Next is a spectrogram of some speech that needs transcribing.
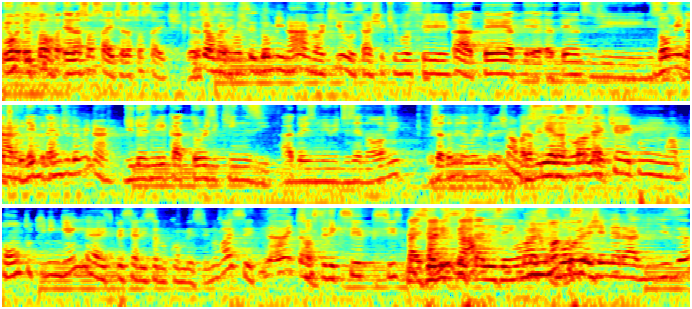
eu, eu só, era só site, era só site. Era Então, só mas site. você dominava aquilo? Você acha que você... Ah, até, até, até antes de iniciar Dominar, a estamos Cunico, né? de dominar. De 2014, 15 a 2019, eu já dominava WordPress. Não, mas assim, era só site. ir pra um ponto que ninguém é especialista no começo. E não vai ser. Não, então. Só você teria que se, se Mas eu me especializar. especializei em uma Mas uma você coisa. generaliza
